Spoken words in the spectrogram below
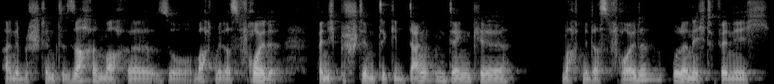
eine bestimmte Sache mache, so macht mir das Freude. Wenn ich bestimmte Gedanken denke, macht mir das Freude oder nicht? Wenn ich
